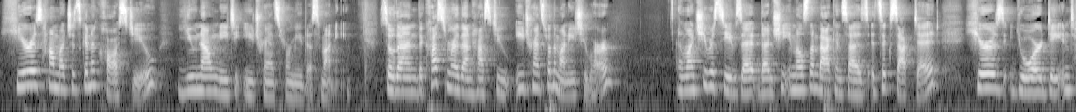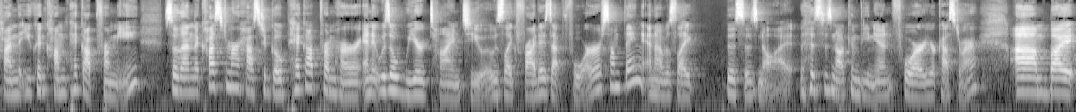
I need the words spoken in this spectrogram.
here is how much it's going to cost you. You now need to e transfer me this money. So then the customer then has to e transfer the money to her. And once she receives it, then she emails them back and says, It's accepted. Here's your date and time that you can come pick up from me. So then the customer has to go pick up from her. And it was a weird time too. It was like Fridays at four or something. And I was like, this is not this is not convenient for your customer um, but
